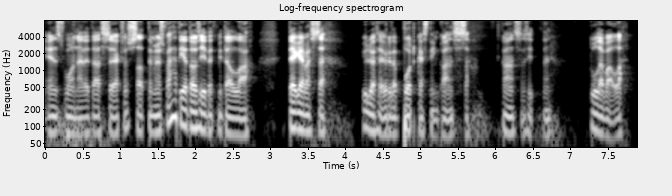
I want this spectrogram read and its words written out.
ensi vuonna. Eli tässä jaksossa saatte myös vähän tietoa siitä, että mitä ollaan tekemässä Ylös ja yritä podcastin kanssa, kanssa sitten tulevalla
